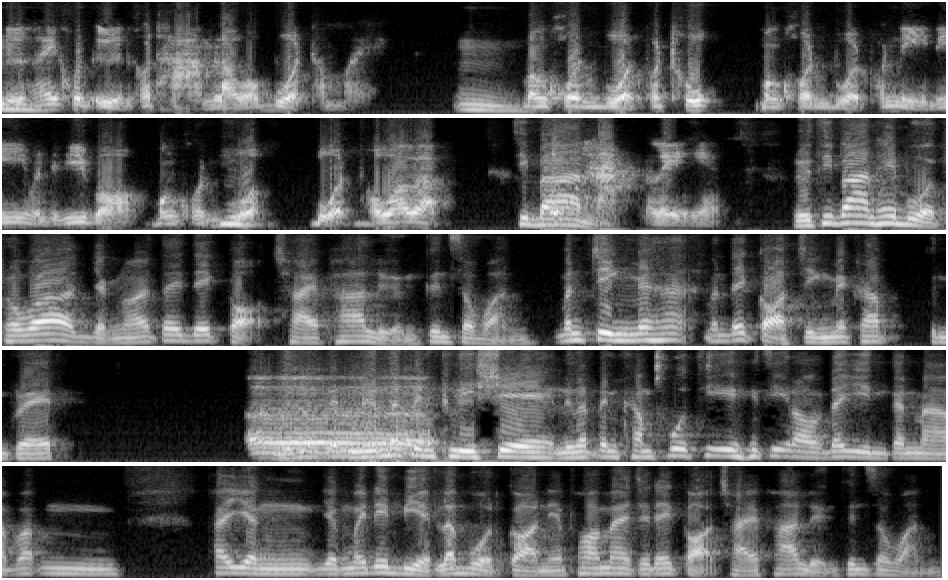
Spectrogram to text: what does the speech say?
หรือให้คนอื่นเขาถามเราว่าบวชทำไมอืมบางคนบวชเพราะทุกข์บางคนบวชเพราะหนีหนี้เหมือนที่พี่บอก บางคนบวชบวชเพราะว่าแบบที่บ้านอกหักอะไรอย่างเงี้ยหรือที่บ้านให้บวชเพราะว่าอย่างน้อยได้ได้เกาะชายผ้าเหลืองขึ้นสวรรค์มันจริงไหมฮะ มันได้เกาะจริงไหมครับ คุณเกรซเอ หรือมันเป็นหรือมันเป็นอคลีเช่หรือมันเป็นคำพูดที่ที่เราได้ยินกันมาว่าอืมถ้ายังยังไม่ได้เบียดและบวชก่อนเนี่ยพ่อแม่จะได้เกาะชายผ้าเหลืองขึ้นสวรรค์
